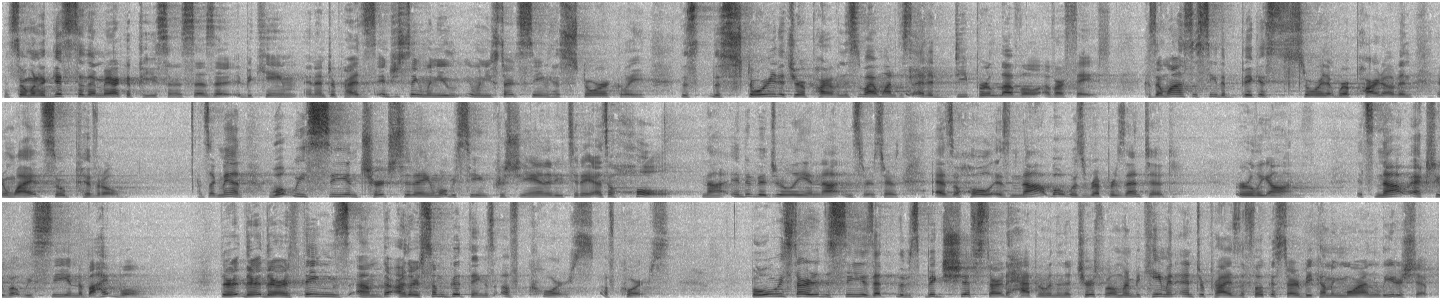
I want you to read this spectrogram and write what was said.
And so when it gets to the America piece and it says that it became an enterprise, it's interesting when you, when you start seeing historically this, the story that you're a part of. And this is why I wanted this at a deeper level of our faith. Because I want us to see the biggest story that we're a part of and, and why it's so pivotal. It's like, man, what we see in church today and what we see in Christianity today as a whole, not individually and not in certain areas, as a whole, is not what was represented early on. It's not actually what we see in the Bible. There, there, there are things, um, there, are there some good things? Of course, of course. But what we started to see is that this big shift started to happen within the church world. And when it became an enterprise, the focus started becoming more on leadership.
